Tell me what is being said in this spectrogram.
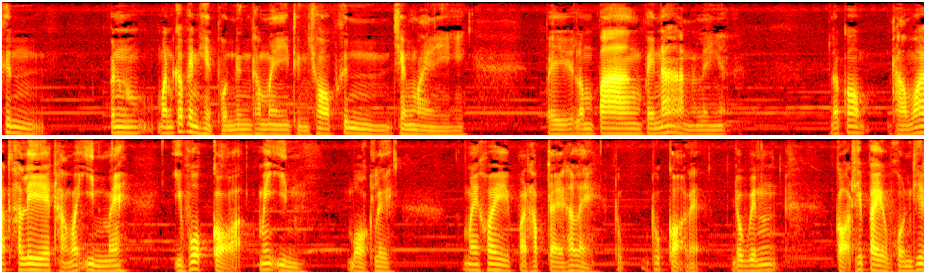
ขึ้นมันมันก็เป็นเหตุผลหนึ่งทำไมถึงชอบขึ้นเชียงใหม่ ไปลำปางไปน่านอะไรเงี้ย แล้วก็ถามว่าทะเลถามว่า in ไหมอีพวกเกาะไม่ in บอกเลย ไม่ค่อยประทับใจเท่าไหร่ทุกทุกเกาะเลยยกเว้นเกาะที่ไปกับคนที่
